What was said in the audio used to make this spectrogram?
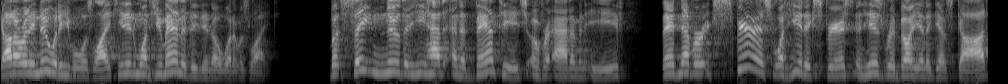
God already knew what evil was like. He didn't want humanity to know what it was like. But Satan knew that he had an advantage over Adam and Eve. They had never experienced what he had experienced in his rebellion against God.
